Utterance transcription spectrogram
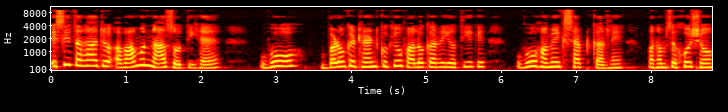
اسی طرح جو عوام الناس ہوتی ہے، وہ بڑوں کے ٹرینڈ کو کیوں فالو کر رہی ہوتی ہے کہ وہ ہمیں ایکسپٹ کر لیں اور ہم سے خوش ہوں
